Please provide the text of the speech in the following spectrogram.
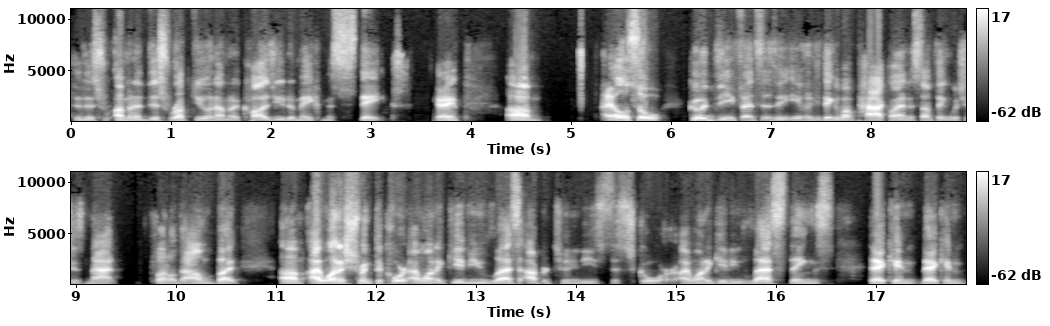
to this. I'm going to disrupt you, and I'm going to cause you to make mistakes. Okay. Um, I also good defenses, even if you think about pack line or something, which is not funnel down, but um, I want to shrink the court. I want to give you less opportunities to score. I want to give you less things that can that can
